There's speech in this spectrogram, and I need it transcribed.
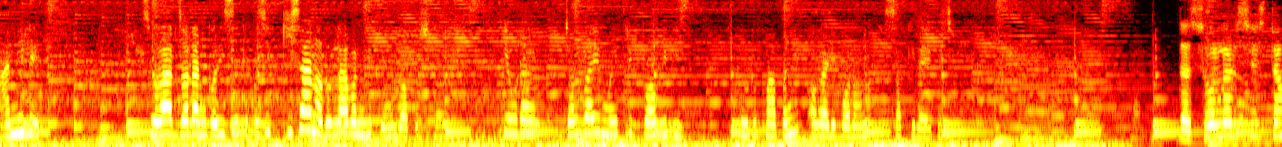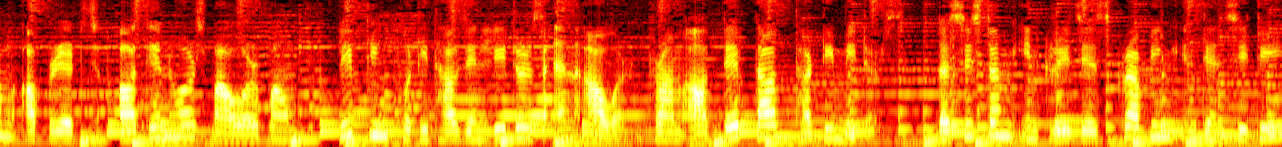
हामीले सोलर जडान गरिसकेपछि किसानहरू लाभान्वित हुनुभएको छ। एउटा जलवायु मैत्री प्रविधिको रूपमा पनि अगाडि बढाउन सकिरहेको छ। The solar system operates a 10 horsepower pump lifting 40,000 liters an hour from a depth of 30 meters. The system increases cropping intensity,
